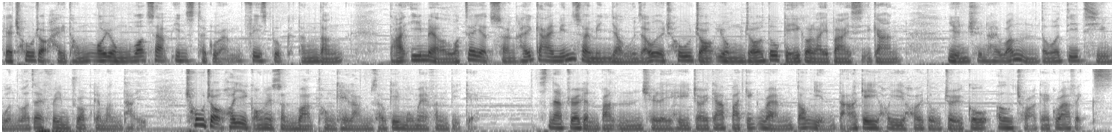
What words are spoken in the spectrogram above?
嘅操作系統，我用 WhatsApp、Instagram、Facebook 等等。打 email 或者日常喺界面上面遊走嘅操作，用咗都幾個禮拜時間，完全係揾唔到一啲遲緩或者係 frame drop 嘅問題。操作可以講係順滑，同旗艦手機冇咩分別嘅。Snapdragon 八五處理器再加八 G RAM，當然打機可以開到最高 Ultra 嘅 graphics，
